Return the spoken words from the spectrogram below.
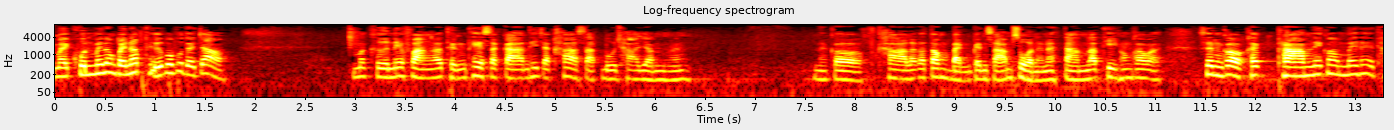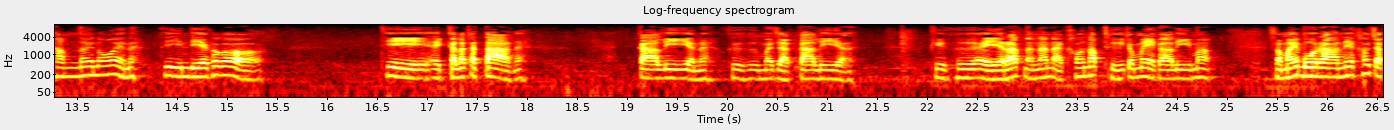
ไม่คุณไม่ต้องไปนับถือพระพุทธเจ้า เมื่อคืนนี้ฟังแล้วถึงเทศกาลที่จะฆ่าสัตว์บูชายันนั้น นะก็ฆ่าแล้วก็ต้องแบ่งเป็นสามส่วนนะตามลัทธิของเขาอะ ซึ่งก็พราหมณ์นี่ก็ไม่ได้ทำน้อยๆนะที่อินเดียเขาก็ที่ไอ้กาลกตานะกาลีอะนะคือคือมาจากกาลีอะคือคือไอ้รัฐนั้นนั้นอะเขานับถือเจ้าแม่กาลีมาก สมัยโบราณเนี่ยเขาจะ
